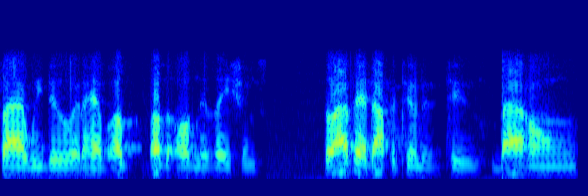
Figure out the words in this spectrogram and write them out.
Phi. We do it. I have other organizations. So I've had the opportunity to buy homes,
